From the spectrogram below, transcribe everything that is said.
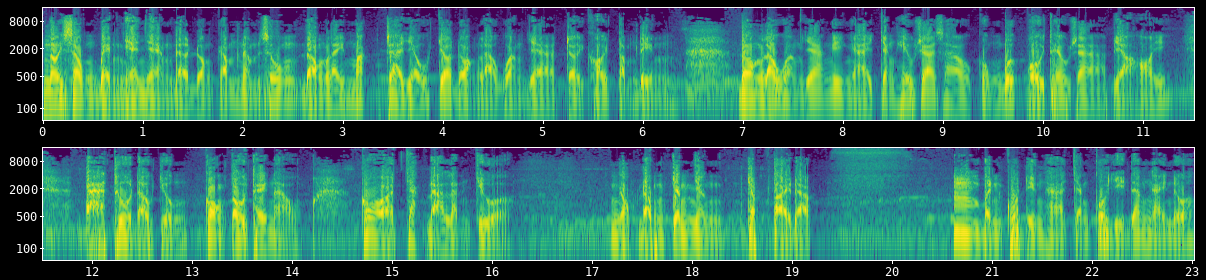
nói xong, bèn nhẹ nhàng đỡ đoàn cẩm nằm xuống, đoàn lấy mắt tra dấu cho đoàn lão hoàng gia rời khỏi tẩm điện. Đoàn lão hoàng gia nghi ngại chẳng hiểu ra sao, cũng bước vội theo ra và hỏi à thưa đạo trưởng con tôi thế nào? Có chắc đã lành chưa? Ngọc động chân nhân chấp tài đáp bệnh của điện hạ chẳng có gì đáng ngại nữa.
